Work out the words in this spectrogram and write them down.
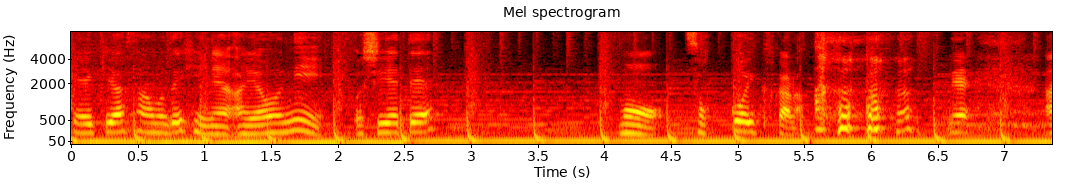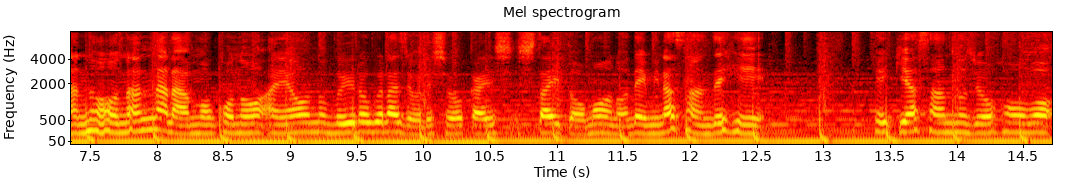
ケーキ屋さんをぜひねあやおに教えて。もう速攻行くから。ね。あのなんならもうこのあやおの Vlog ラジオで紹介したいと思うので皆さんぜひケーキ屋さんの情報を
